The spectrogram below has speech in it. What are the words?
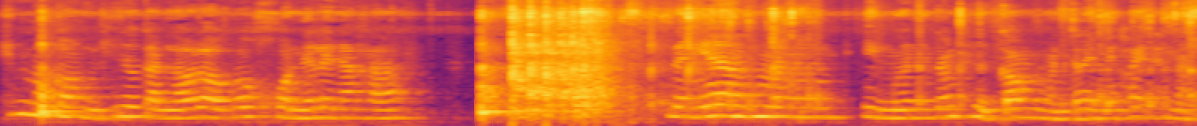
ให้มันมากองอยู่ที่เดียวกันแล้วเราก็คนได้เลยนะคะแต่เนี้ยมันอีกมือนึงต้องถือกล้องมันก็เลยไม่ค่อยถนัด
